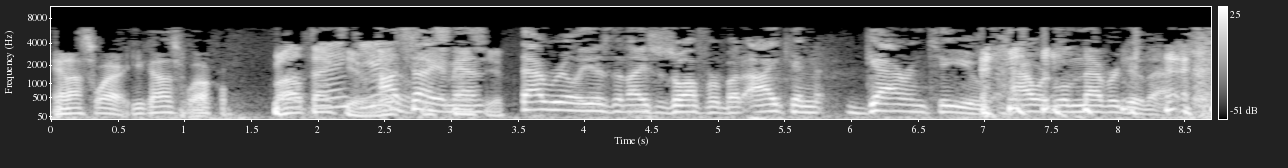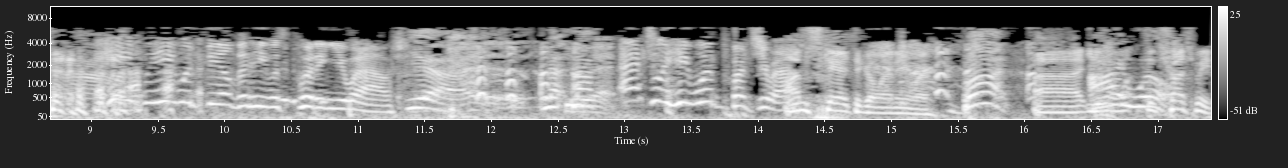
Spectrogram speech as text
And I swear, you guys are welcome. Well, thank, you. I'll tell you, man, nice you. that really is the nicest offer, but I can guarantee you Howard will never do that. he, he would feel that he was putting you out. Yeah. not- not- Actually, he would put you out. I'm scared to go anywhere. But Uh, you I don't- will. Trust me,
